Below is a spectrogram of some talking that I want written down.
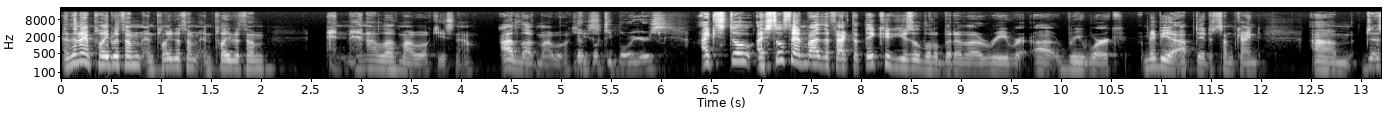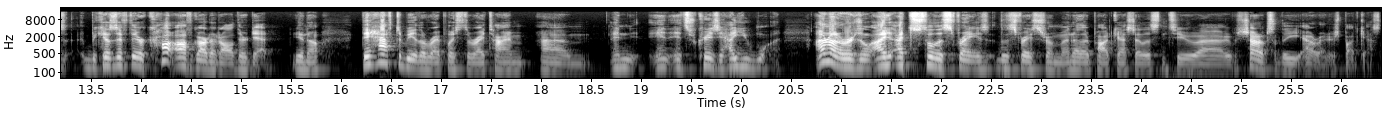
And then I played with them and played with them and played with them, and man, I love my Wookiees now. I love my The Wookiees. Wookiee Warriors. I still I still stand by the fact that they could use a little bit of a re uh, rework, maybe an update of some kind. Um, just because if they're caught off guard at all, they're dead. You know, they have to be at the right place at the right time. Um, and, and it's crazy how you want. I'm not original. I, I stole this phrase this phrase from another podcast I listened to. Uh, shout out to the Outriders podcast.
